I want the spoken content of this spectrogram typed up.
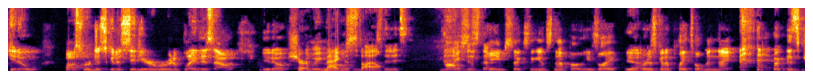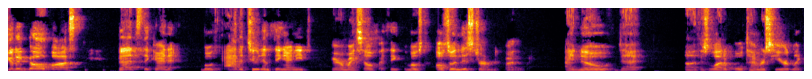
you know, boss, we're just gonna sit here and we're gonna play this out, you know, Sure, the way Magnus Carlsen style. does, Then it's Magnus style. game six against Nepo, he's like, Yeah. we're just gonna play till midnight. We're just gonna go, boss. That's the kind of both attitude and thing I need to prepare myself. I think the most. Also in this tournament, by the way, I know that Uh, there's a lot of old timers here, like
